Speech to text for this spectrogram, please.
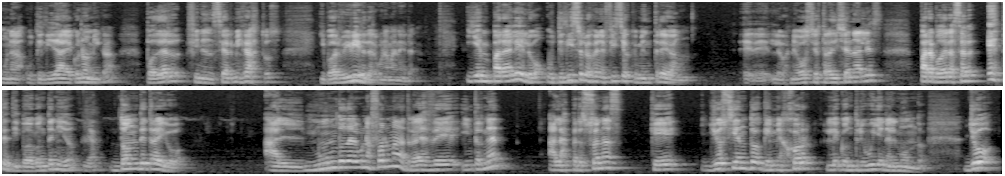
una utilidad económica, poder financiar mis gastos y poder vivir de alguna manera. Y en paralelo utilizo los beneficios que me entregan eh, los negocios tradicionales para poder hacer este tipo de contenido donde traigo al mundo de alguna forma a través de internet a las personas que yo siento que mejor le contribuyen al mundo. Yo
